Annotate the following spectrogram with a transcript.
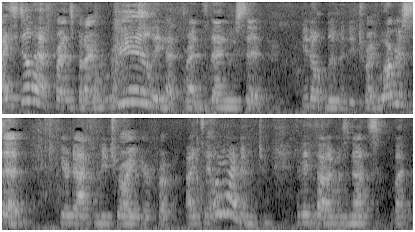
I still have friends, but I really had friends then who said, You don't live in Detroit. Whoever said, You're not from Detroit, you're from, I'd say, Oh, yeah, I'm in Detroit. And they thought I was nuts. But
